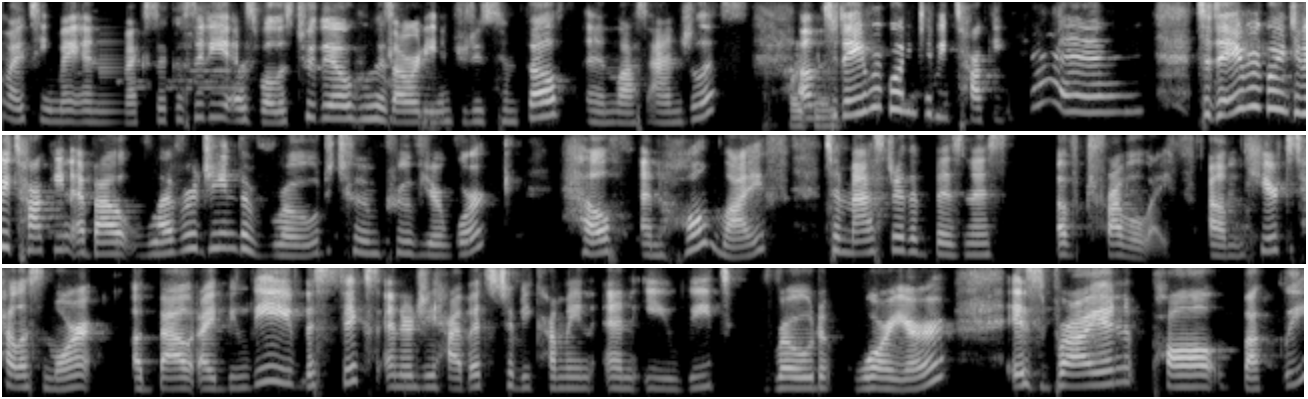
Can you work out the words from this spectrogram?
my teammate in Mexico City, as well as Tulio, who has already introduced himself in Los Angeles. Um, today we're going to be talking. Hey, today we're going to be talking about leveraging the road to improve your work health, and home life to master the business of travel life. Um, here to tell us more about, I believe, the six energy habits to becoming an elite road warrior is Brian Paul Buckley,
